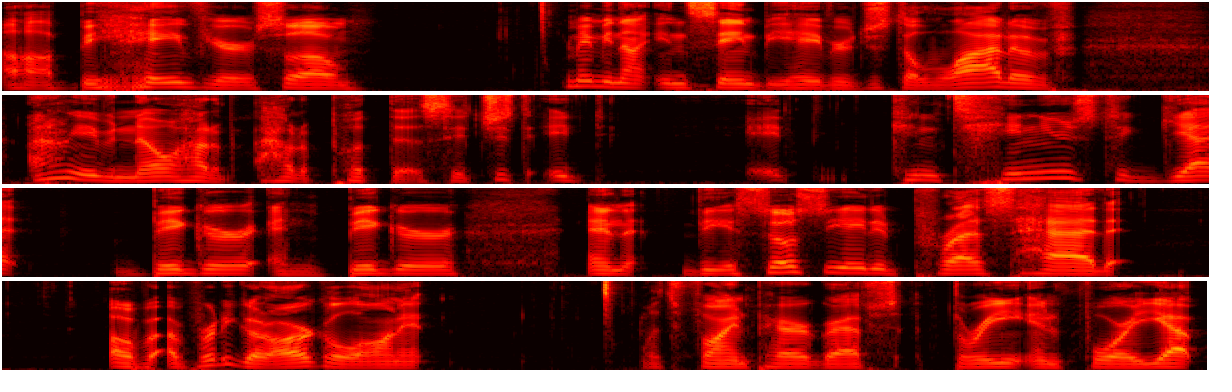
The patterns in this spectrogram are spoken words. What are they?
uh, behavior. So maybe not insane behavior, just a lot of I don't even know how to how to put this. It just it it continues to get bigger and bigger, and the Associated Press had a, a pretty good article on it. Let's find paragraphs three and four. Yep.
